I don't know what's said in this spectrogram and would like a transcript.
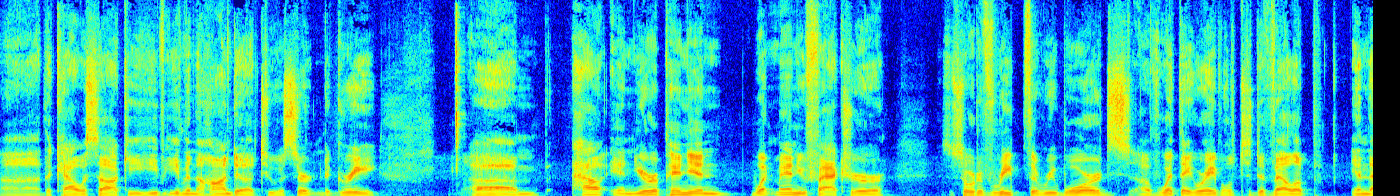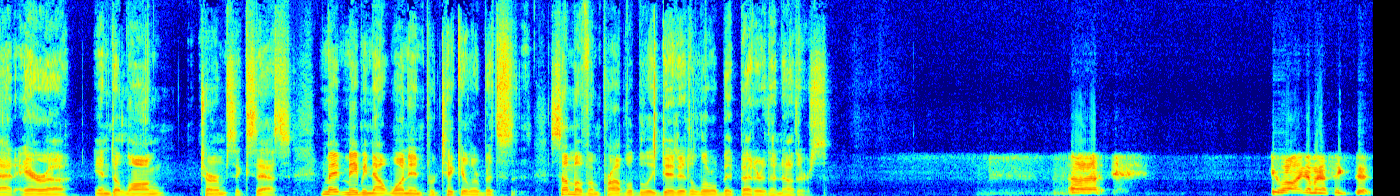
uh, the Kawasaki, even the Honda to a certain degree. Um, how, in your opinion, what manufacturer sort of reaped the rewards of what they were able to develop in that era into long term success? Maybe not one in particular, but some of them probably did it a little bit better than others. Uh, well, I mean, I think that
